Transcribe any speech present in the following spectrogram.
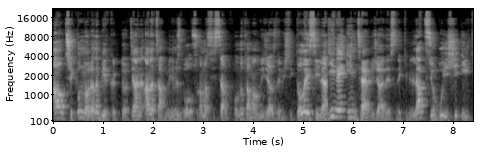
al çık. Bunun oranı 1.44. Yani ana tahminimiz bu olsun ama sistem kuponunu tamamlayacağız demiştik. Dolayısıyla yine Inter mücadelesindeki gibi Lazio bu işi ilk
